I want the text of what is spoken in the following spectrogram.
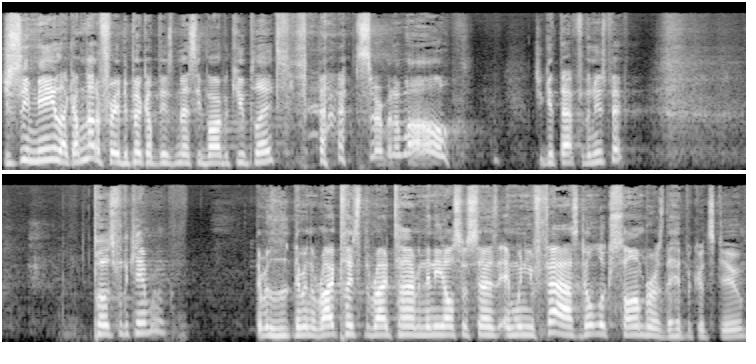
You see me, like I'm not afraid to pick up these messy barbecue plates. I'm serving them all. Did you get that for the newspaper? pose for the camera. They were, they were in the right place at the right time. And then he also says, and when you fast, don't look somber as the hypocrites do.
